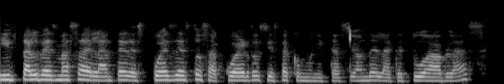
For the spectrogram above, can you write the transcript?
ir tal vez más adelante después de estos acuerdos y esta comunicación de la que tú hablas,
